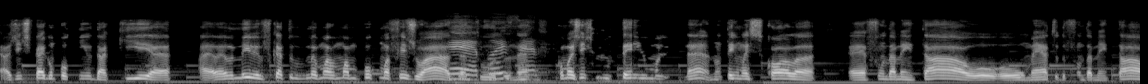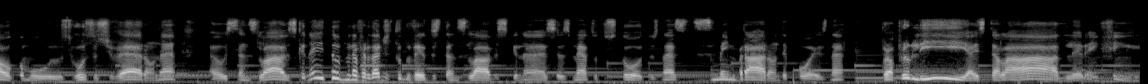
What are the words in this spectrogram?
a gente pega um pouquinho daqui, é, é meio fica uma, uma, um pouco uma feijoada, é, tudo, né? É. Como a gente não tem uma, né, não tem uma escola é, fundamental ou, ou, um método fundamental, como os russos tiveram, né? É, o Stanislavski, né? e tudo, na verdade tudo veio do Stanislavski, né? Esses métodos todos, né? Se desmembraram depois, né? O próprio Lee, a Stella Adler, enfim,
